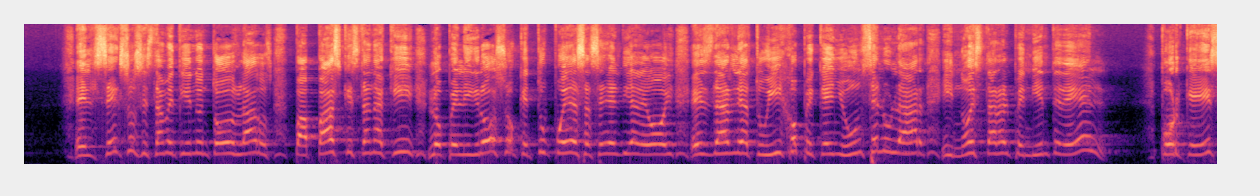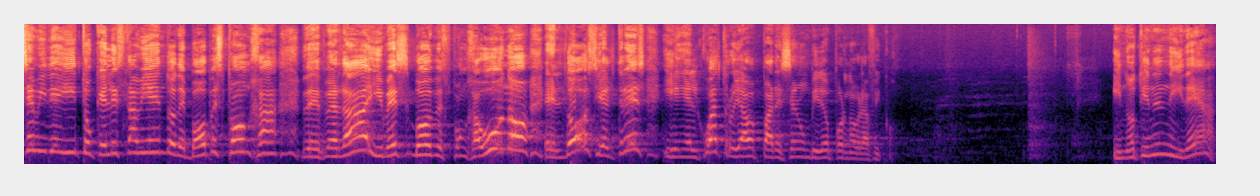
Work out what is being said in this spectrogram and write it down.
El sexo se está metiendo en todos lados. Papás que están aquí, lo peligroso que tú puedes hacer el día de hoy es darle a tu hijo pequeño un celular y no estar al pendiente de él. Porque ese videíto que él está viendo de Bob Esponja, de verdad, y ves Bob Esponja 1, el 2 y el 3, y en el 4 ya va a aparecer un video pornográfico. Y no tienen ni idea.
